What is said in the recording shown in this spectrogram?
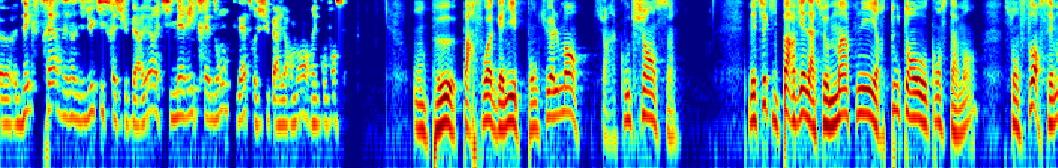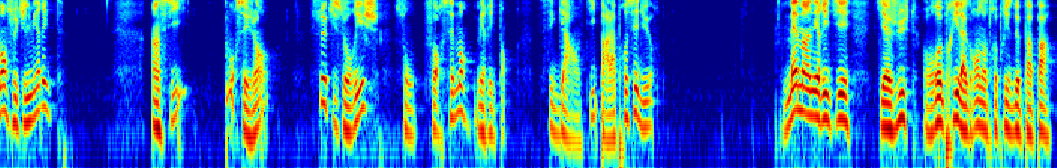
euh, d'extraire des individus qui seraient supérieurs et qui mériteraient donc d'être supérieurement récompensés. On peut parfois gagner ponctuellement, sur un coup de chance. Mais ceux qui parviennent à se maintenir tout en haut constamment sont forcément ceux qu'ils méritent. Ainsi, pour ces gens, ceux qui sont riches sont forcément méritants. C'est garanti par la procédure. Même un héritier qui a juste repris la grande entreprise de papa,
